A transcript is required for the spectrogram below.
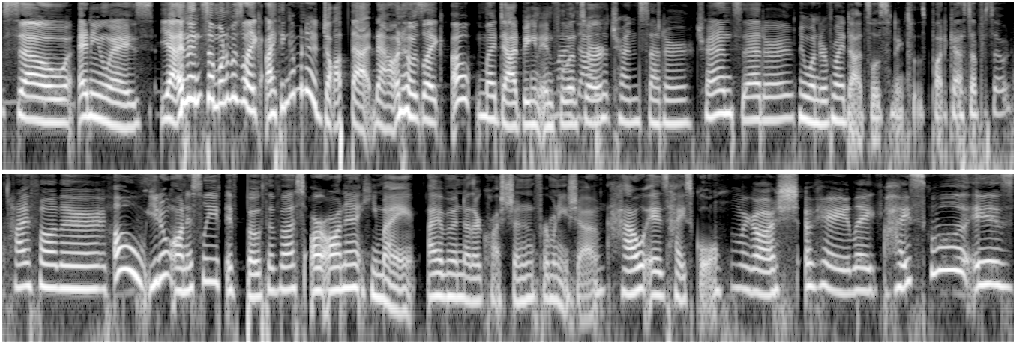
So, anyways, yeah. And then someone was like, I think I'm going to adopt that now. And I was like, oh, my dad being an influencer. trendsetter. Trendsetter. I wonder if my dad's listening to this podcast episode. Hi, father. Oh, you know, honestly, if both of us are on it, he might. I have another question for Manisha. How is high school? Oh my gosh. Okay, like high school is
